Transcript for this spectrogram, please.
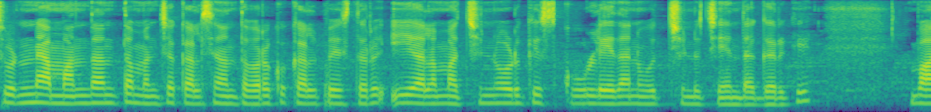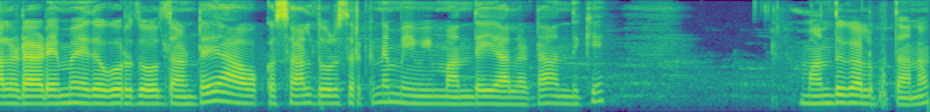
చూడండి ఆ మందంతా మంచిగా కలిసేంత వరకు కలిపేస్తారు. ఈ అలా మా చిన్నోడికి స్కూల్ లేదని వచ్చిండు చేను దగ్గరికి. వాళ్ళ డాడేమో ఏదో ఒకరు తోలుతుంటే ఆ ఒక్కసారి తోలేసరికినే మేము ఈ మందు వేయాలట. అందుకే మందు కలుపుతాను.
